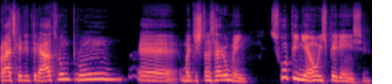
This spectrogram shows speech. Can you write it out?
prática de triatlon para um, é, uma distância Ironman. Sua opinião e experiência?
